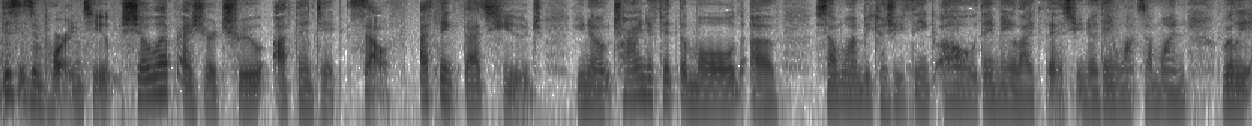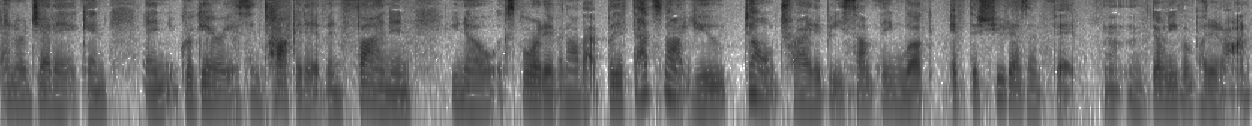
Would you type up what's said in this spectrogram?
this is important too. Show up as your true, authentic self. I think that's huge you know, trying to fit the mold of someone because you think, oh, they may like this. You know, they want someone really energetic and and gregarious and talkative and fun and you know, explorative and all that. But if that's not you, don't try to be something. Look, if the shoe doesn't fit, don't even put it on.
